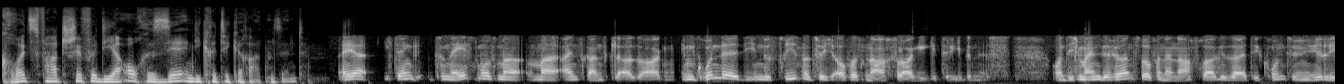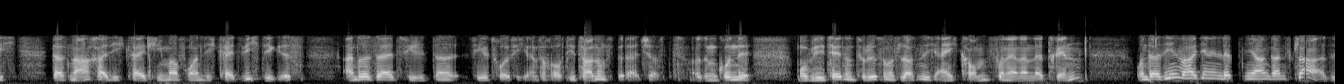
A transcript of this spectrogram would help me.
Kreuzfahrtschiffe, die ja auch sehr in die Kritik geraten sind? Naja, ich denke, zunächst muss man mal eins ganz klar sagen. Im Grunde, die Industrie ist natürlich auch was Nachfragegetriebenes. Und ich meine, wir hören zwar von der Nachfrageseite kontinuierlich, dass Nachhaltigkeit, Klimafreundlichkeit wichtig ist. Andererseits fehlt, fehlt häufig einfach auch die Zahlungsbereitschaft. Also im Grunde, Mobilität und Tourismus lassen sich eigentlich kaum voneinander trennen. Und da sehen wir halt in den letzten Jahren ganz klar, also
